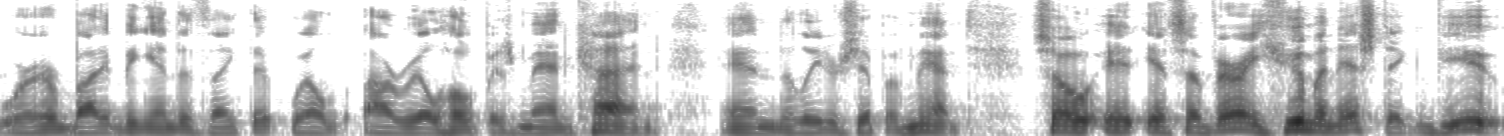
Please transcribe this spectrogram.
where everybody began to think that well our real hope is mankind and the leadership of men. So it, it's a very humanistic view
